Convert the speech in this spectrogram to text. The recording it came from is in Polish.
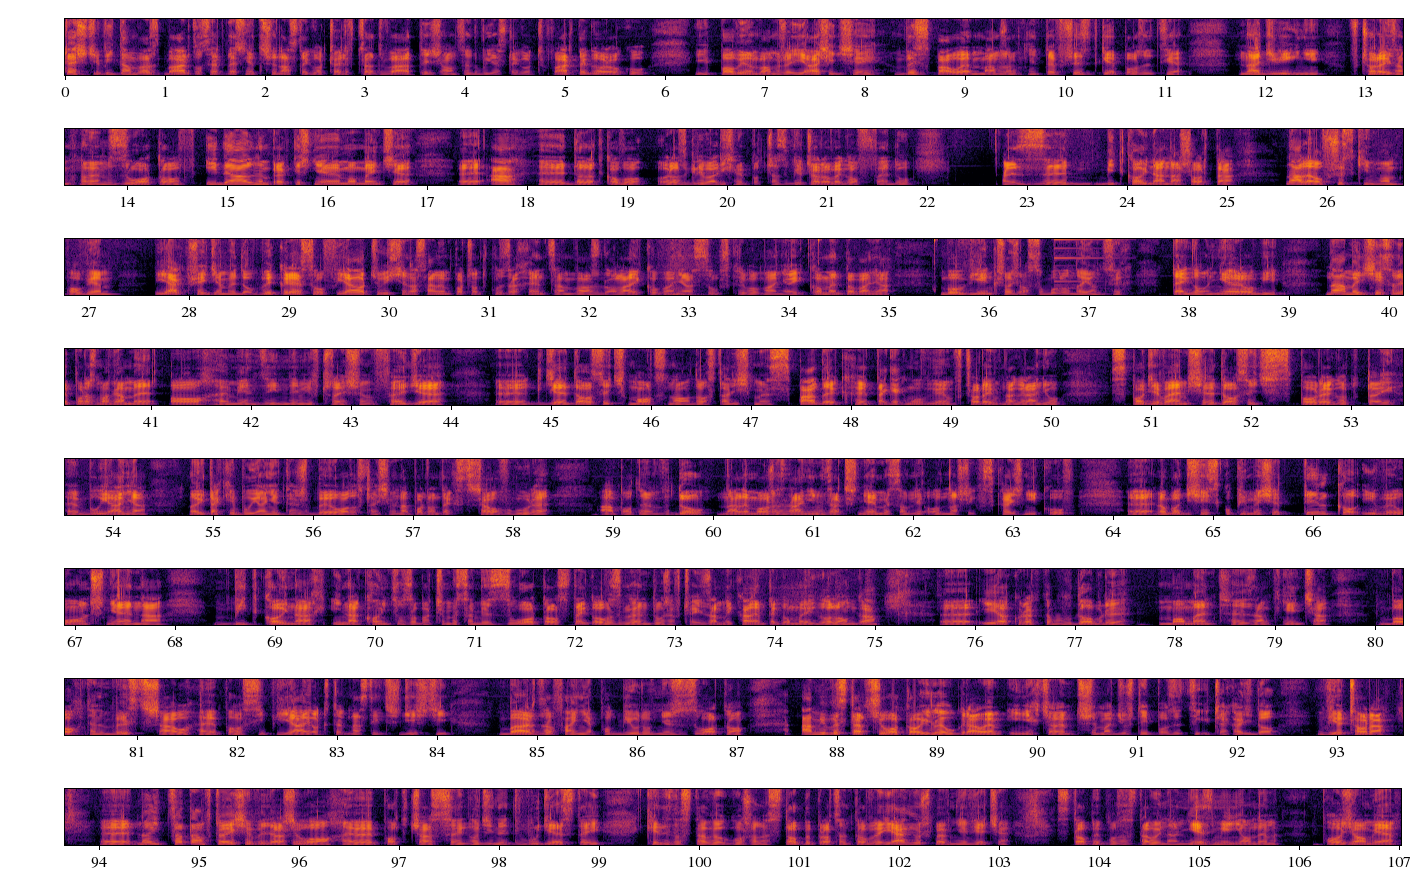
Cześć, witam Was bardzo serdecznie 13 czerwca 2024 roku i powiem Wam, że ja się dzisiaj wyspałem, mam zamknięte wszystkie pozycje na dźwigni. Wczoraj zamknąłem złoto w idealnym praktycznie momencie, e, a e, dodatkowo rozgrywaliśmy podczas wieczorowego Fedu z Bitcoina na shorta. No ale o wszystkim Wam powiem, jak przejdziemy do wykresów. Ja oczywiście na samym początku zachęcam Was do lajkowania, subskrybowania i komentowania, bo większość osób oglądających tego nie robi. No a my dzisiaj sobie porozmawiamy o e, między innymi wczorajszym Fedzie, e, gdzie dosyć mocno dostaliśmy spadek. E, Tak jak mówiłem wczoraj w nagraniu, spodziewałem się dosyć sporego tutaj bujania. No i takie bujanie też było. Dostaliśmy na początek strzał w górę, a potem w dół. No ale może zanim zaczniemy sobie od naszych wskaźników, e, no bo dzisiaj skupimy się tylko i wyłącznie na bitcoinach i na końcu zobaczymy sobie złoto z tego względu, że wczoraj zamykałem tego mojego longa e, i akurat to był dobry moment e, zamknięcia, bo ten wystrzał po CPI o 14.30 bardzo fajnie podbił również złoto, a mi wystarczyło to, ile ugrałem i nie chciałem trzymać już tej pozycji i czekać do wieczora. E, No i co tam wczoraj się wydarzyło e, podczas godziny 20, kiedy zostały ogłoszone stopy procentowe? Jak już pewnie wiecie, stopy pozostały na niezmienionym poziomie.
